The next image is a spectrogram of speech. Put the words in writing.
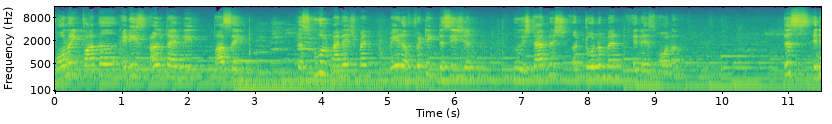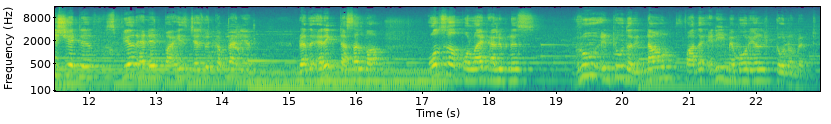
Following Father Eddie's untimely passing, the school management made a fitting decision to establish a tournament in his honor. This initiative, spearheaded by his Jesuit companion, Brother Eric Da Silva, also a Paulite alumnus, grew into the renowned Father Eddie Memorial Tournament.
